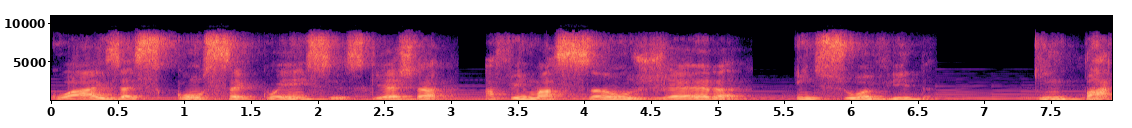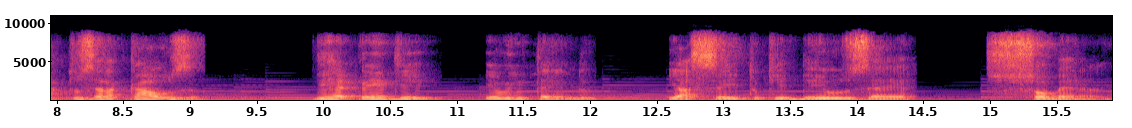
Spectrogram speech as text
Quais as consequências que esta afirmação gera em sua vida? Que impactos ela causa? De repente, eu entendo e aceito que Deus é soberano.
